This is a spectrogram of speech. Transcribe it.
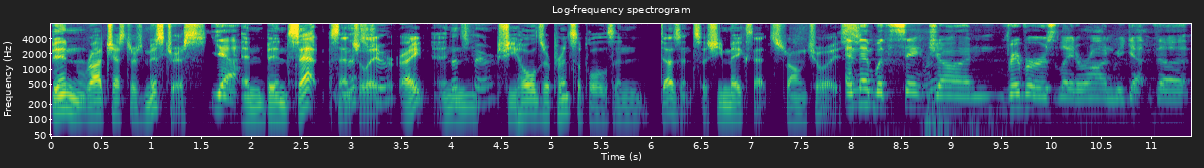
been Rochester's mistress. Yeah. And been set essentially, true. right? And That's fair. she holds her principles and doesn't, so she makes that strong choice. And then with St. John Rivers later on, we get the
